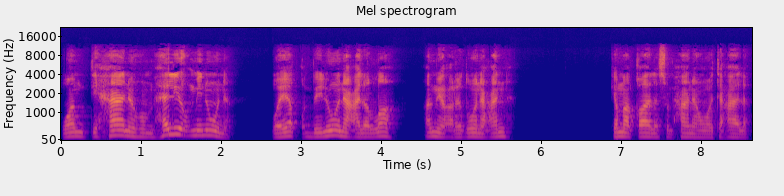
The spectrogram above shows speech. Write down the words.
وامتحانهم هل يؤمنون ويقبلون على الله أم يعرضون عنه. كما قال سبحانه وتعالى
